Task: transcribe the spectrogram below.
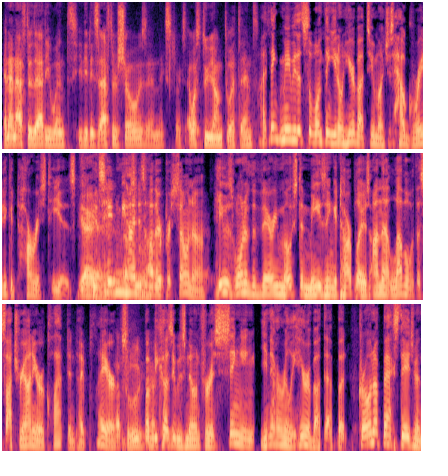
And then after that, he went, he did his after shows and extras. I was too young to attend. I think maybe that's the one thing you don't hear about too much is how great a guitarist he is. Yeah, yeah, it's hidden behind his other persona. He was one of the very most amazing guitar players on that level with a Satriani or a Clapton type player. Absolutely. But yeah. because he was known for his singing, you never really hear about that. But growing up backstage, man,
